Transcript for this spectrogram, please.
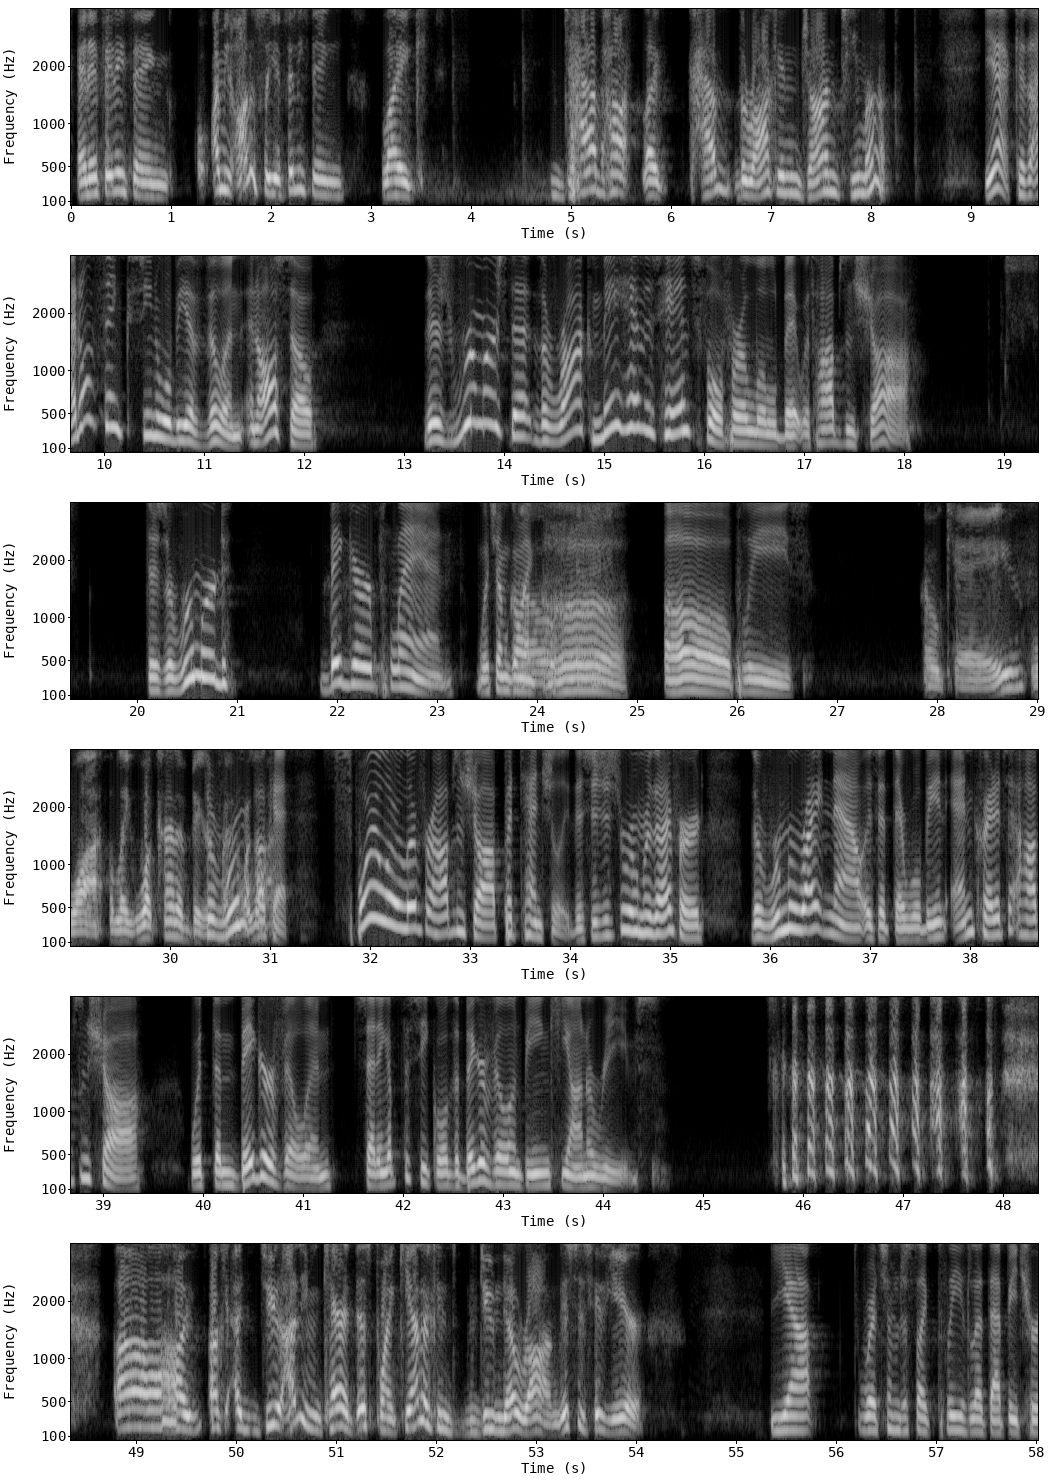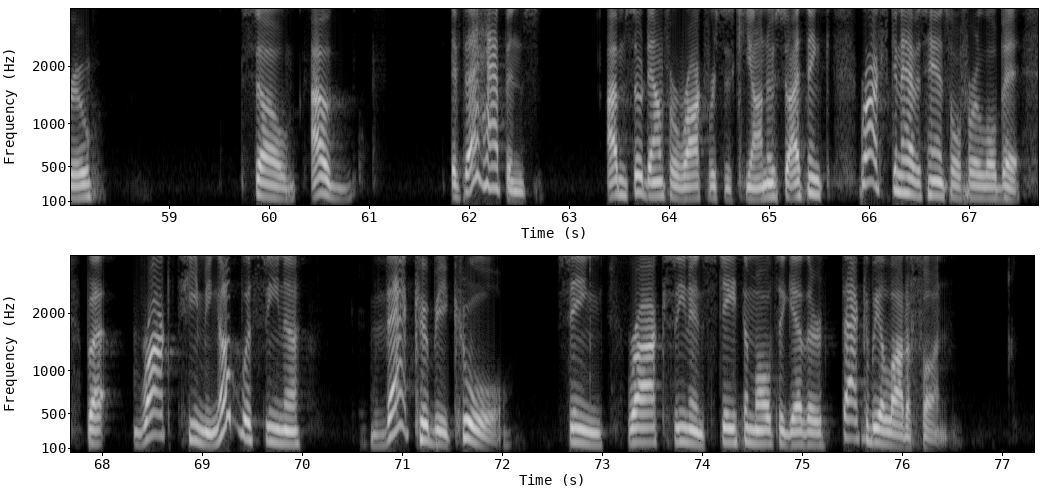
And if anything, I mean, honestly, if anything, like have hot, like have The Rock and John team up. Yeah, because I don't think Cena will be a villain. And also, there's rumors that The Rock may have his hands full for a little bit with Hobbs and Shaw. There's a rumored bigger plan, which I'm going, Oh, oh, please. Okay. What? Like what kind of bigger? The rumor, okay. Spoiler alert for Hobbs and Shaw, potentially. This is just a rumor that I've heard. The rumor right now is that there will be an end credits at Hobbs and Shaw with the bigger villain setting up the sequel, the bigger villain being Keanu Reeves. oh, okay, uh, dude. I don't even care at this point. Keanu can do no wrong. This is his year. Yeah, which I'm just like, please let that be true. So I would, if that happens, I'm so down for Rock versus Keanu. So I think Rock's gonna have his hands full for a little bit, but Rock teaming up with Cena, that could be cool. Seeing Rock, Cena, and Statham all together, that could be a lot of fun.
